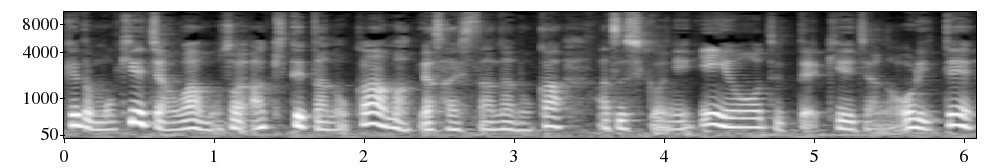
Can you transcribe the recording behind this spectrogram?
けどもキエちゃんはもうそれ飽きてたのか、まあ、優しさなのか淳君に「いいよ」って言ってキエちゃんが降りて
